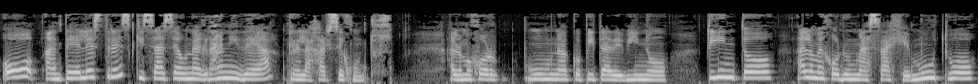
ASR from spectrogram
O ante el estrés, quizás sea una gran idea relajarse juntos. A lo mejor una copita de vino tinto, a lo mejor un masaje mutuo,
